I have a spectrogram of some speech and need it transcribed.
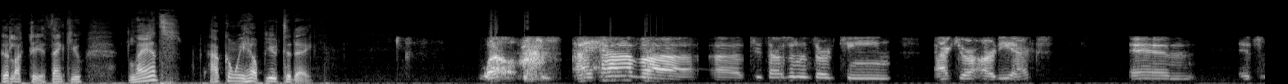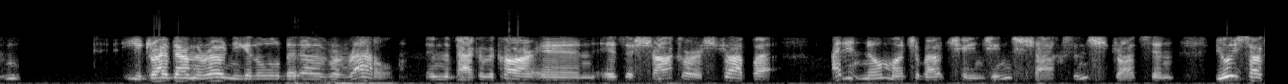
Good luck to you. Thank you, Lance. How can we help you today? Well, I have a, a 2013 Acura RDX, and it's you drive down the road and you get a little bit of a rattle in the back of the car, and it's a shock or a strut. But I didn't know much about changing shocks and struts, and you always talk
